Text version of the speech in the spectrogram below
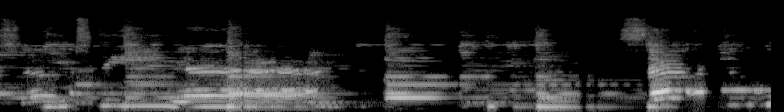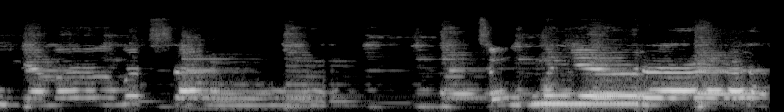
Semestinya. Saat dunia Untuk menyerah.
